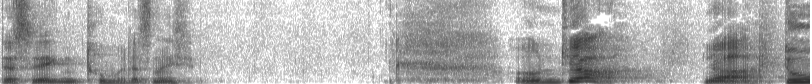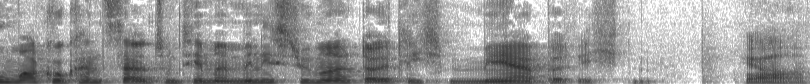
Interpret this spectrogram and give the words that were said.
deswegen tun wir das nicht. Und ja, ja, du Marco kannst da zum Thema Ministreamer deutlich mehr berichten. Ja.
